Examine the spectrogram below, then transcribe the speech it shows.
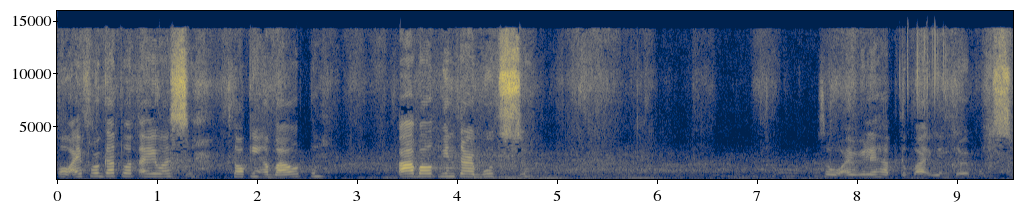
Oh, I forgot what I was talking about. About winter boots. So I really have to buy winter boots.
